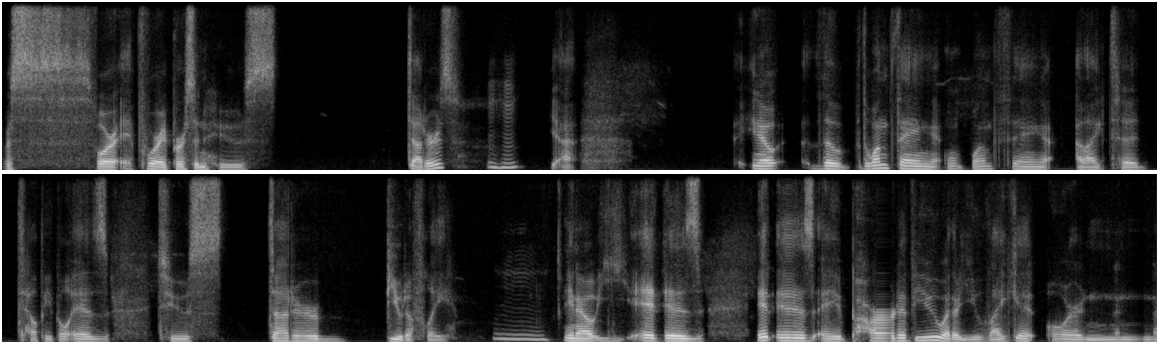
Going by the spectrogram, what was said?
For for a- for a person who stutters Mm-hmm. yeah you know the the one thing one thing i like to tell people is to stutter beautifully Mm. you know it is it is a part of you, whether you like it or n-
